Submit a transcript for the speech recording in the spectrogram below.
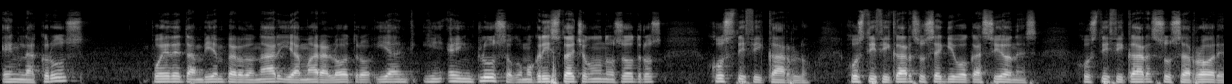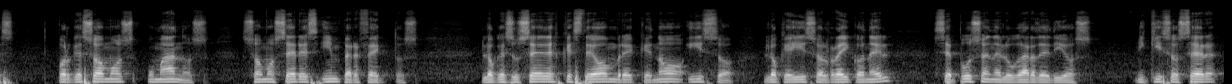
en la cruz, puede también perdonar y amar al otro y, e incluso, como Cristo ha hecho con nosotros, justificarlo, justificar sus equivocaciones, justificar sus errores, porque somos humanos, somos seres imperfectos. Lo que sucede es que este hombre que no hizo lo que hizo el rey con él, se puso en el lugar de Dios y quiso ser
